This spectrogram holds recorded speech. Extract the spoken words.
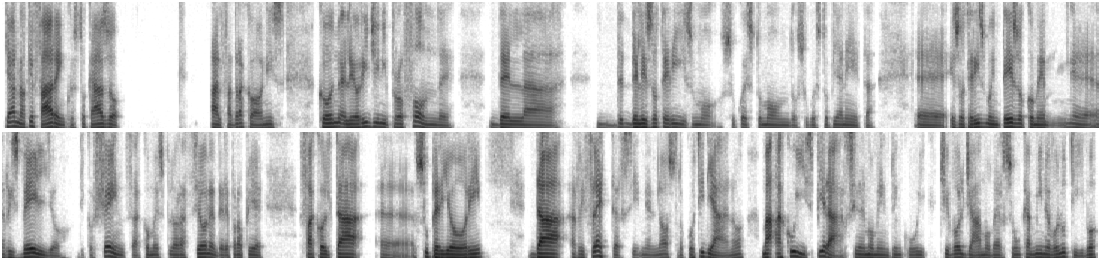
che hanno a che fare, in questo caso Alpha Draconis, con le origini profonde della de dell'esoterismo su questo mondo, su questo pianeta. Ehm, esoterismo inteso come, ehm, risveglio di coscienza, come esplorazione delle proprie facoltà, ehm, superiori da riflettersi nel nostro quotidiano, ma a cui ispirarsi nel momento in cui ci volgiamo verso un cammino evolutivo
